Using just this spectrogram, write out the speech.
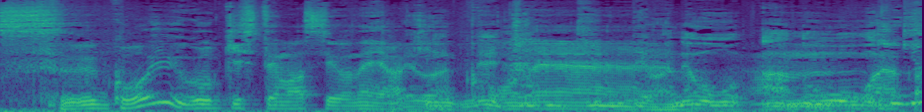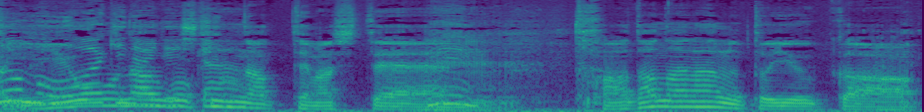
すごい動きしてますよね夜勤工ねねではねあの異様な動きになってまして、えーただならぬというか、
